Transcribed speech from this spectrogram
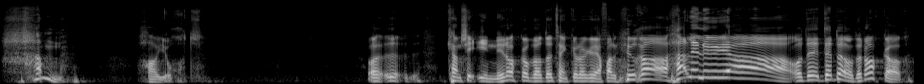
han har gjort. Og, kanskje inni dere burde tenke dere i hvert fall, hurra, halleluja! Og det, det burde dere.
